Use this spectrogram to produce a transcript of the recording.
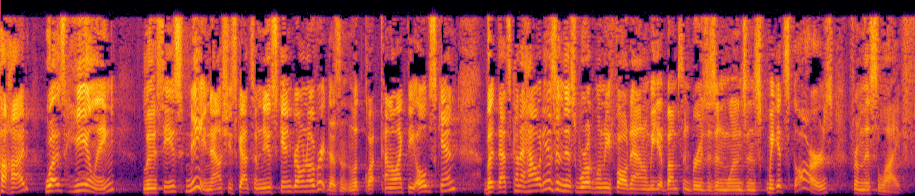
God was healing Lucy's knee. Now she's got some new skin growing over it. Doesn't look like, kind of like the old skin, but that's kind of how it is in this world when we fall down and we get bumps and bruises and wounds and we get scars from this life.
